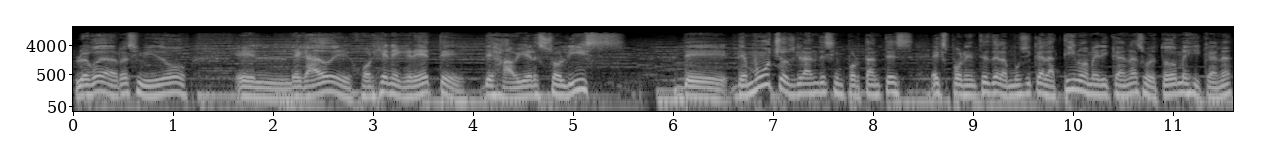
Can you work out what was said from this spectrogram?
luego de haber recibido el legado de Jorge Negrete, de Javier Solís, de, de, muchos grandes, importantes exponentes de la música latinoamericana, sobre todo mexicana,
